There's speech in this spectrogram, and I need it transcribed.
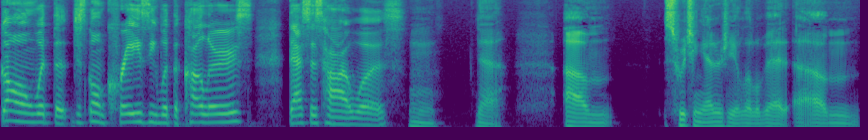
going with the just going crazy with the colors. That's just how I was. Mm, yeah. Um, switching energy a little bit. Um,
